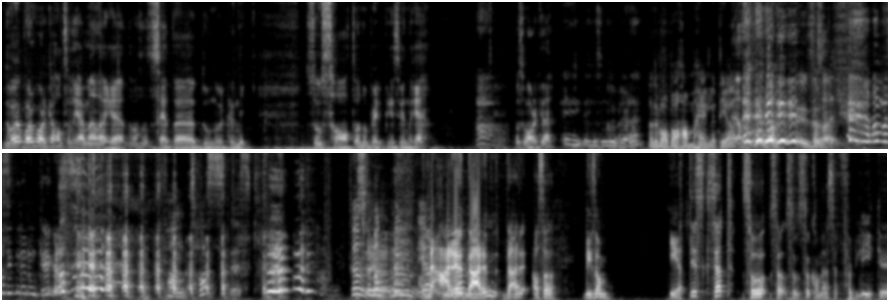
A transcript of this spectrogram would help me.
Det var, var, var det ikke han som drev med den der Det var sånn CD-donorklinikk som sa at det var nobelprisvinnere? Og så var det ikke det? Ingen som googler det. Ja, Det var bare ham hele tida. Ja, altså, Han bare sitter og runker i glass. Fantastisk. Men, så, men, men ja, Det er, det er en det er, Altså, liksom Etisk sett så, så, så, så kan jeg selvfølgelig ikke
